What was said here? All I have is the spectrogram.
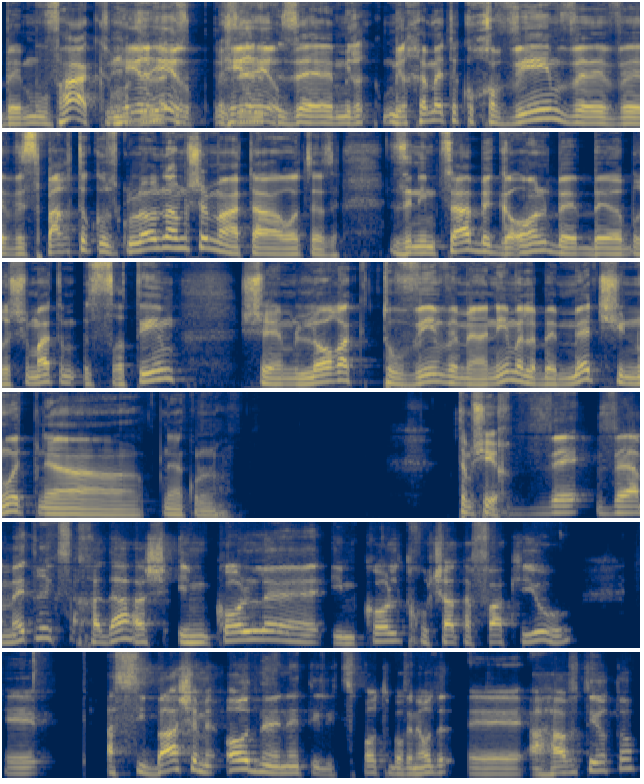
במובהק, זה מלחמת הכוכבים וספרטקוס, לא משנה מה אתה רוצה, זה נמצא בגאון ברשימת סרטים שהם לא רק טובים ומהנים, אלא באמת שינו את פני הקולנוע. תמשיך. והמטריקס החדש, עם כל תחושת הפאק יו, הסיבה שמאוד נהניתי לצפות בו ומאוד אה, אהבתי אותו,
